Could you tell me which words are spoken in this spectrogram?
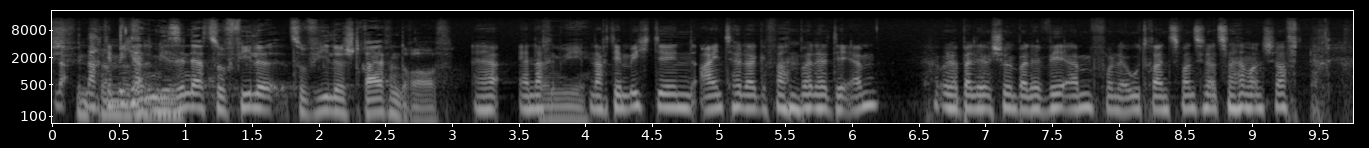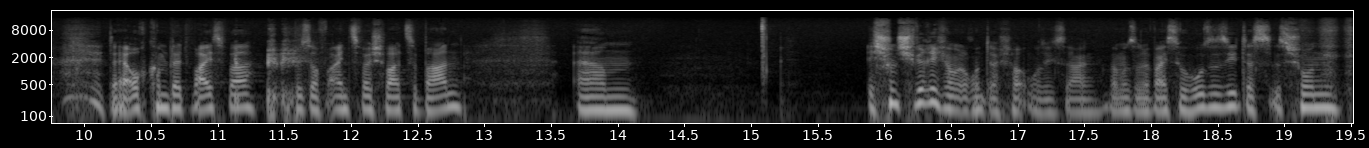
ich nach, nachdem schon, ich Mir sind da zu viele, zu viele Streifen drauf. ja, ja, nach, irgendwie. nachdem ich den Einteiler gefahren bei der DM oder bei der, schon bei der WM von der U23-Nationalmannschaft, der ja auch komplett weiß war, bis auf ein, zwei schwarze Bahnen, ähm, ist schon schwierig, wenn man runterschaut, muss ich sagen. Wenn man so eine weiße Hose sieht, das ist schon.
